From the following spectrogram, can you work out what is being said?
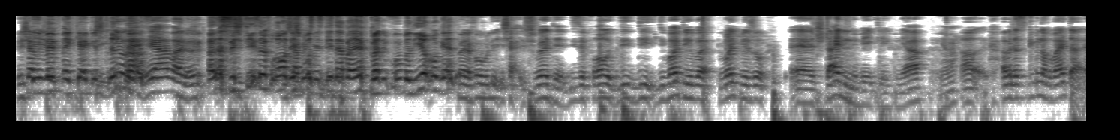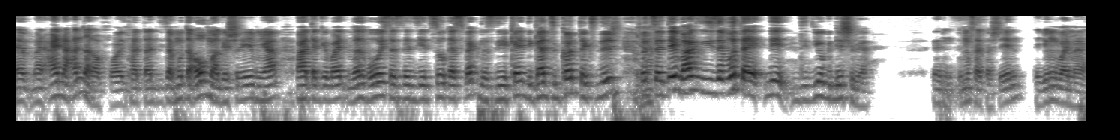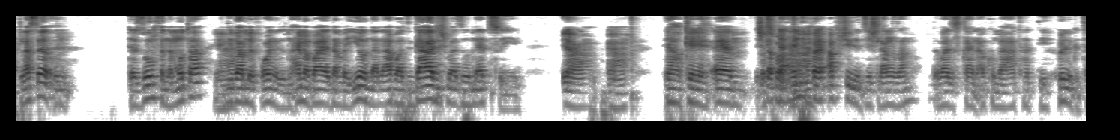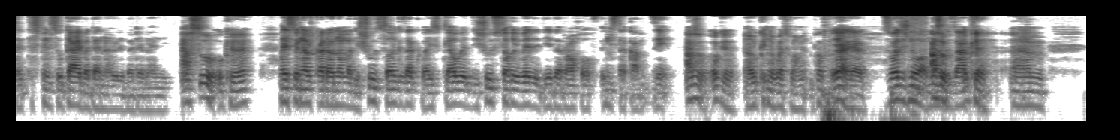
Ich habe E-Mail-Verkehr gestritten Junge, hast? ja, Mann. War das nicht diese Frau? Ich Ich, mich musste mit dir dabei helfen bei den Formulierungen. Bei der Formulierung, ich, ich schwöre dir, diese Frau, die, die, die wollte über, die wollte mir so äh, Steine in den Weg legen, ja. Ja. Aber, aber das ging noch weiter. Äh, mein einer anderer Freund hat dann dieser Mutter auch mal geschrieben, ja. Und hat dann gemeint, was, wo ist das denn sie jetzt so respektlos? Sie kennen den ganzen Kontext nicht. Ja. Und seitdem mag diese Mutter die, den Jungen nicht mehr. Denn du musst halt verstehen, der Junge war in meiner Klasse und der Sohn von der Mutter, Ja. die waren befreundet. Und einmal war er dann bei ihr und danach war sie gar nicht mehr so nett zu ihm. Ja, ja. Ja, okay. Ähm, ich glaube, der Handy verabschiedet sich langsam. Weil es keinen Akku mehr hat, hat die Hülle gezeigt. Das finde ich so geil bei deiner Hülle, bei deinem Handy. Ach so, okay. Deswegen habe ich gerade auch nochmal die Schulstory gesagt, weil ich glaube, die Schulstory werdet ihr dann auch auf Instagram sehen. Achso, okay. Aber wir können ja weitermachen mit dem Podcast. Ja, ja. Das wollte ich nur mal Achso, gesagt. okay. Ähm,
